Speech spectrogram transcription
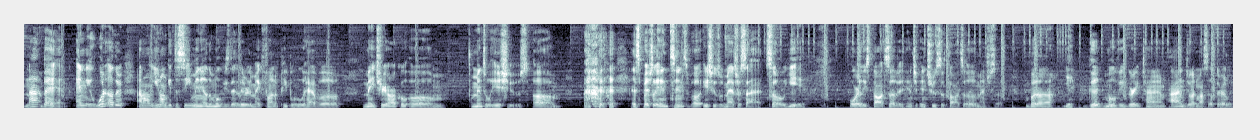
Not bad. And what other? I don't. You don't get to see many other movies that literally make fun of people who have a matriarchal um, mental issues. Um, especially intense uh, issues with matricide. So yeah, or at least thoughts of it, int- intrusive thoughts of matricide. But uh, yeah, good movie, great time. I enjoyed myself thoroughly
